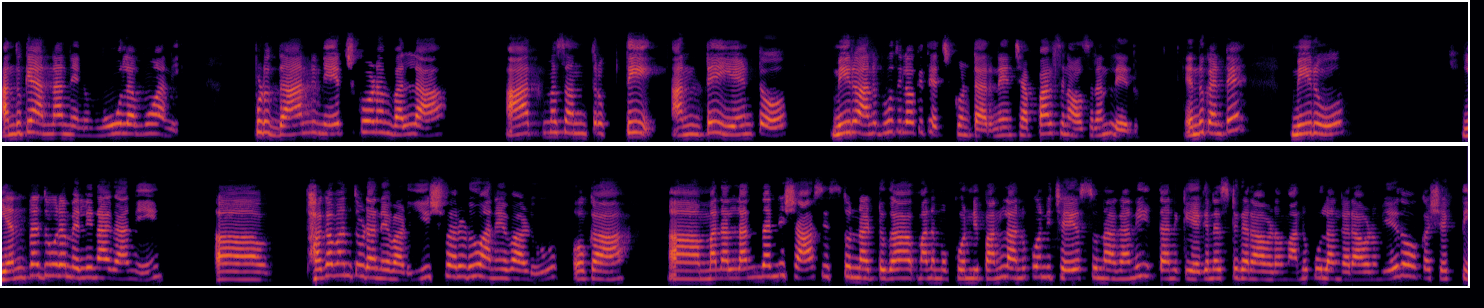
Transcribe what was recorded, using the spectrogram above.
అందుకే అన్నాను నేను మూలము అని. ఇప్పుడు దాన్ని నేర్చుకోవడం వల్ల ఆత్మ సంతృప్తి అంటే ఏంటో మీరు అనుభూతిలోకి తెచ్చుకుంటారు. నేను చెప్పాల్సిన అవసరం లేదు. ఎందుకంటే మీరు ఎంత దూరం వెళ్ళినా గాని ఆ భగవంతుడు అనేవాడు ఈశ్వరుడు అనేవాడు ఒక ఆ మనల్ని శాసిస్తున్నట్టుగా మనము కొన్ని పనులు అనుకొని చేస్తున్నా గాని దానికి ఎగనెస్ట్‌గా రావడం, అనుకూలంగా రావడం ఏదో ఒక శక్తి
